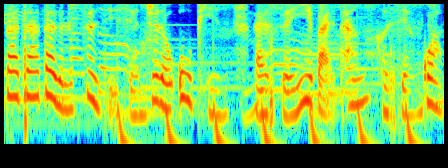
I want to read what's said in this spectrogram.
大家带着自己闲置的物品来随意摆摊和闲逛，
